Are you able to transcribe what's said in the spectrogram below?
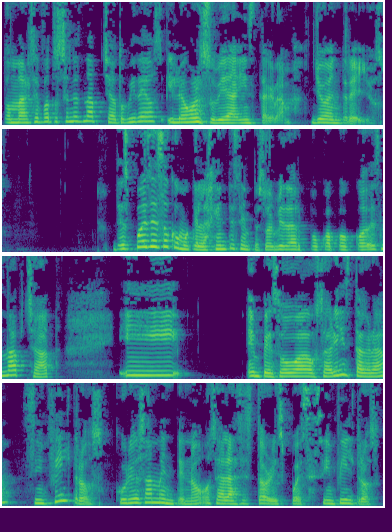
tomarse fotos en Snapchat o videos y luego los subía a Instagram, yo entre ellos. Después de eso, como que la gente se empezó a olvidar poco a poco de Snapchat y empezó a usar Instagram sin filtros, curiosamente, ¿no? O sea, las stories, pues, sin filtros.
